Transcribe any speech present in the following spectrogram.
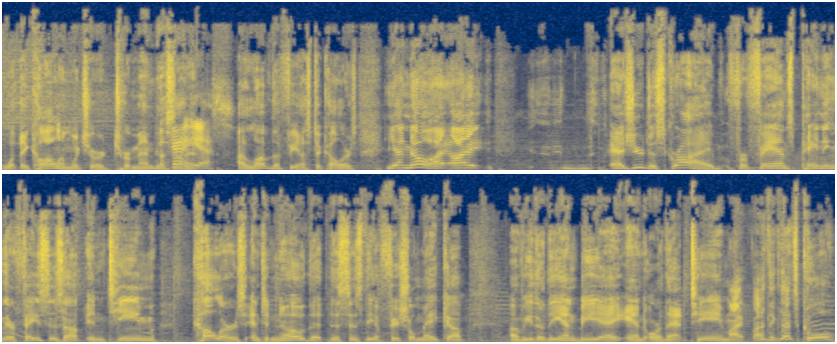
what they call them, which are tremendous. Okay, I- yes. I love the Fiesta colors. Yeah, no, I, I as you describe, for fans painting their faces up in team colors and to know that this is the official makeup of either the NBA and or that team, I, I think that's cool.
